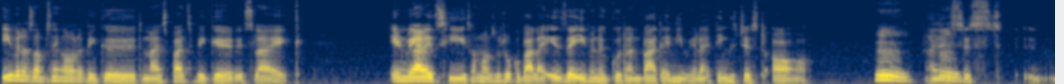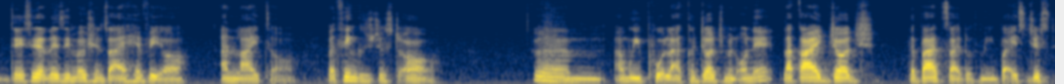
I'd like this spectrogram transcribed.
even as I'm saying I want to be good and I aspire to be good, it's like in reality sometimes we talk about like is there even a good and bad anyway? Like things just are, Mm. and it's just they say that there's emotions that are heavier and lighter, but things just are. Um, and we put like a judgment on it. Like I judge the bad side of me, but it's just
